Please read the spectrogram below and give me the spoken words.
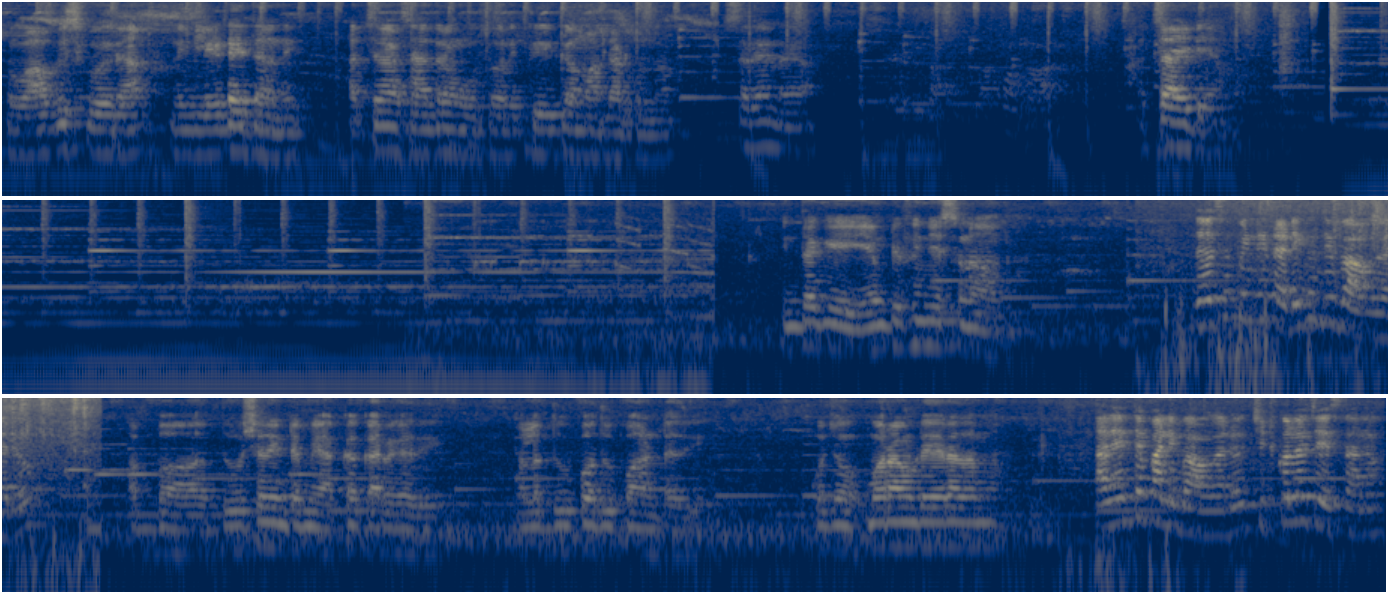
నువ్వు ఆఫీస్కి పోయిరా నీకు లేట్ అవుతుంది వచ్చినాక సాయంత్రం కూర్చొని తీరిగ్గా మాట్లాడుకుందాం. సరే అన్నయ్య. అచ్చా ఐడియా. ఇంతకీ ఏం టిఫిన్ చేస్తున్నావు? దోశ పిండి రెడీగా ఉంది బావగారు. అబ్బా దోశ తింటే మీ అక్క కరగది. మళ్ళీ దూప దూప అంటది. కొంచెం ఉప్మా ఉంటే రాదమ్మా అదెంత పని బావగారు? చిట్కోలో చేస్తాను.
